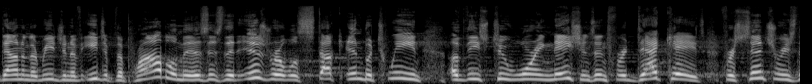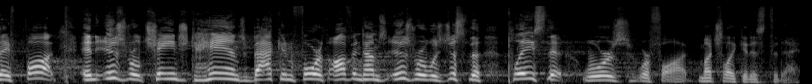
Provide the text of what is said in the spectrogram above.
down in the region of Egypt. The problem is, is that Israel was stuck in between of these two warring nations. And for decades, for centuries, they fought, and Israel changed hands back and forth. Oftentimes, Israel was just the place that wars were fought, much like it is today.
